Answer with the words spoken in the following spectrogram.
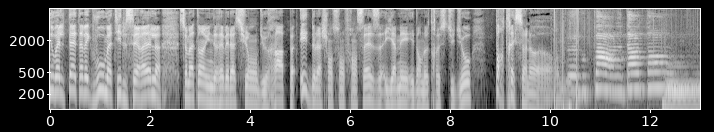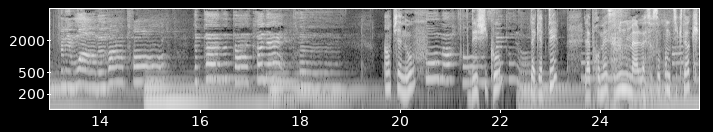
Nouvelle tête avec vous, Mathilde Serrel. Ce matin, une révélation du rap et de la chanson française. Yamé est dans notre studio. Portrait sonore. Je vous parle d'un temps que les moins de 20 ans ne peuvent pas connaître. Un piano, des chicots, t'as capté? La promesse est minimale sur son compte TikTok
